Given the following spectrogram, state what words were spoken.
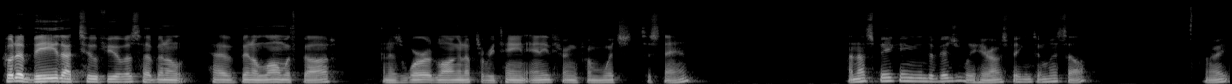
Could it be that too few of us have been, have been alone with God and His Word long enough to retain anything from which to stand? I'm not speaking individually here, I'm speaking to myself. All right?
